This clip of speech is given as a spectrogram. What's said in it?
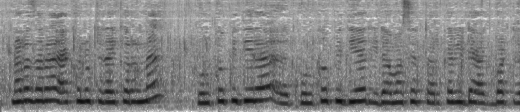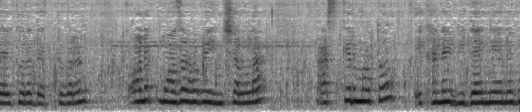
আপনারা যারা এখনও ট্রাই করেন না, ফুলকপি দিয়ে ফুলকপি দিয়ে রিডা মাছের তরকারিটা একবার ট্রাই করে দেখতে পারেন। অনেক মজা হবে ইনশাল্লাহ। আজকের মতো এখানে বিদায় নিয়ে নেব।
